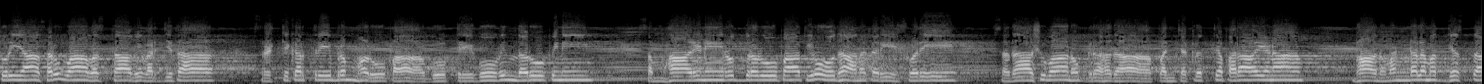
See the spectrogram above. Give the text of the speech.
तुर्या सर्वावस्था विवर्जिता सृष्टिकर्त्री ब्रह्मरूपा गोत्री गोविन्दरूपिणी संहारिणी रुद्ररूपा तिरोधानकरीश्वरी पञ्चकृत्यपरायणा। भानुमण्डलमध्यस्था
